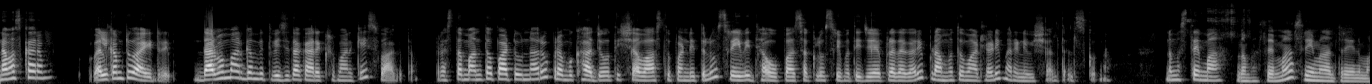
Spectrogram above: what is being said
నమస్కారం. Welcome to iDream Dharma Margam with విజిత కార్యక్రమానికి స్వాగతం. ప్రస్తుతం మనతో పాటు ఉన్నారు ప్రముఖ జ్యోతిష వాస్తు పండితులు శ్రీ విద్యా ఉపాసకులు శ్రీమతి జయప్రద గారు. ఇప్పుడు అమ్మతో మాట్లాడి మరిన్ని విషయాలు తెలుసుకుందాం. నమస్తే మా నమస్తే అమ్మా. శ్రీమాత్రే నమ.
